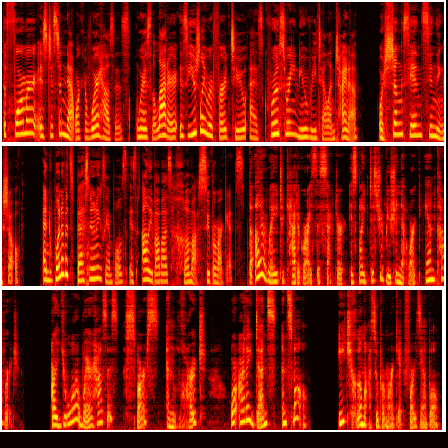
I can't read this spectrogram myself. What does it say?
The former is just a network of warehouses, whereas the latter is usually referred to as grocery new retail in China, or Shengxian Xin Lingshou, and one of its best known examples is Alibaba's Hema supermarkets. The other way to categorize this sector is by distribution network and coverage. Are your warehouses sparse and large, or are they dense and small? Each Hema supermarket, for example,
